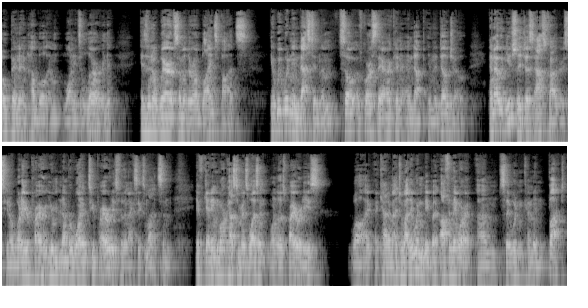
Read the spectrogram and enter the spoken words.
open and humble and wanting to learn, isn't aware of some of their own blind spots, you know, we wouldn't invest in them. So of course they aren't going to end up in the dojo. And I would usually just ask founders, you know, what are your prior, your number one and two priorities for the next six months? And if getting more customers wasn't one of those priorities, well, I, I can't imagine why they wouldn't be, but often they weren't. Um, so they wouldn't come in. But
